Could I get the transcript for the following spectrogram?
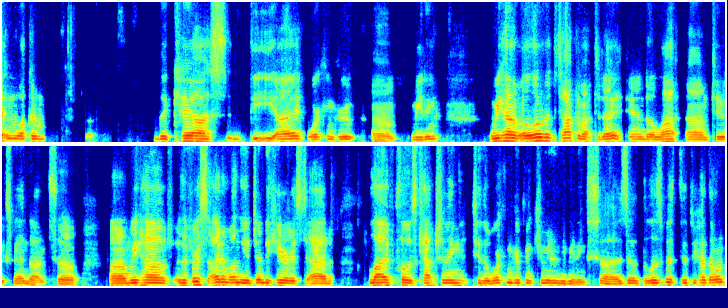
and welcome the CHAOSS DEI Working Group um, meeting. We have a little bit to talk about today and a lot um, to expand on. So um, we have, the first item on the agenda here is to add live closed captioning to the working group and community meetings. Uh, Is it Elizabeth, did you have that one?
